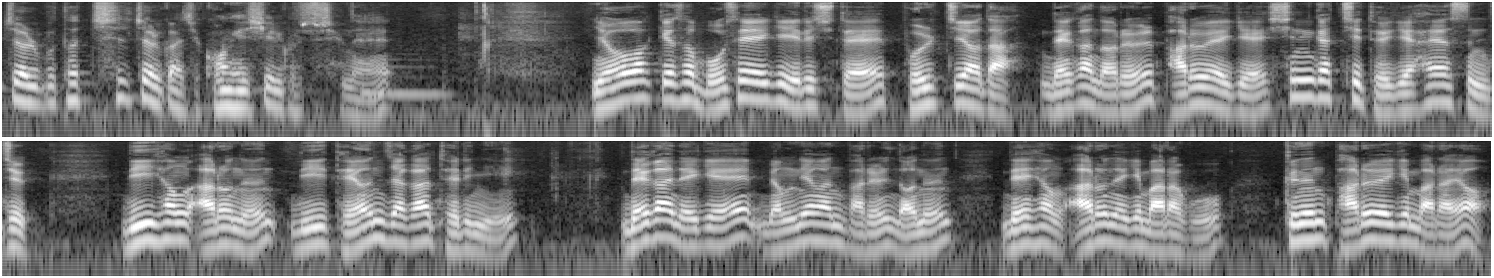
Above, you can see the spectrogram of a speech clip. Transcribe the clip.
1절부터 7절까지 공희 씨 읽어주세요. 네. 여호와께서 모세에게 이르시되 볼지어다 내가 너를 바로에게 신같이 되게 하였은즉 네 형 아론은 네 대언자가 되리니 내가 내게 명령한 바를 너는 내 형 아론에게 말하고 그는 바로에게 말하여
